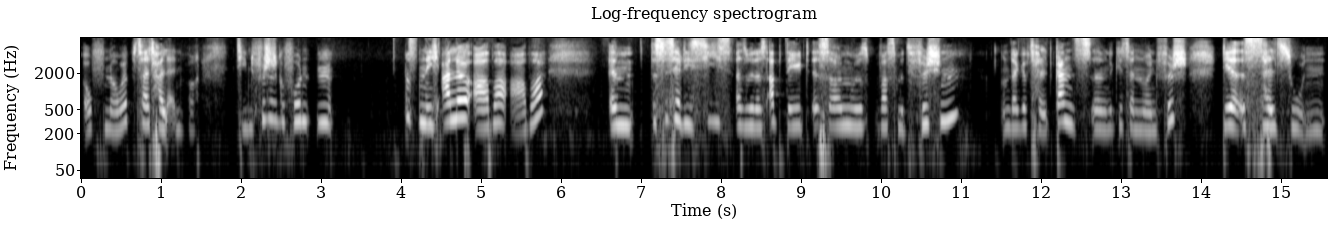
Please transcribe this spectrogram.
auf einer Website halt einfach zehn Fische gefunden. Das sind nicht alle, aber, aber, ähm, das ist ja die Seas, also das Update ist irgendwas mit Fischen. Und da gibt es halt ganz, äh, da gibt's einen neuen Fisch. Der ist halt so ein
